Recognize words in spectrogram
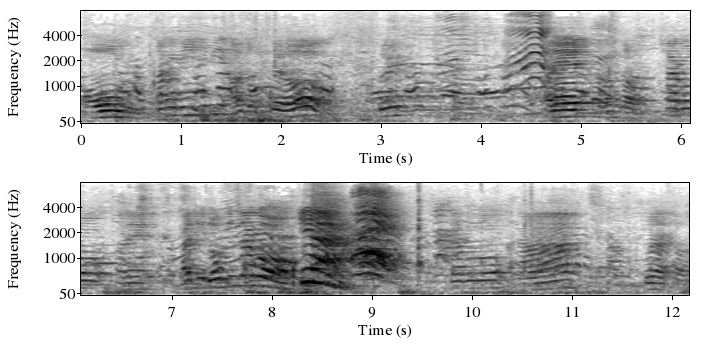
어우, 쌍엽이 힘이 아주 없어요. 둘, 아래, 가면서 차고, 아래, 다시 차고, 이야! 차고, 하나, 돌아서,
